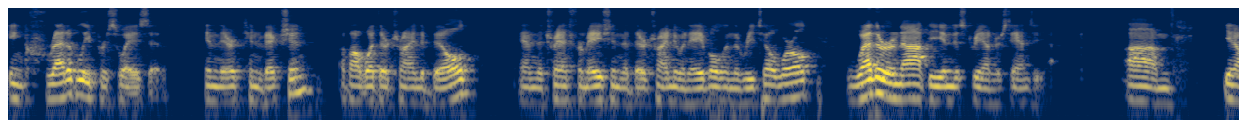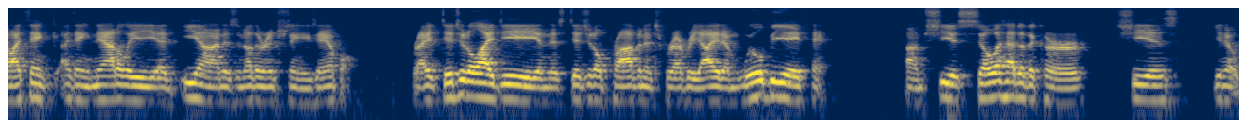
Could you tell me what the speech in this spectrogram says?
incredibly persuasive in their conviction about what they're trying to build and the transformation that they're trying to enable in the retail world, whether or not the industry understands it yet. Um, you know, I think I think Natalie at EON is another interesting example, right? Digital ID and this digital provenance for every item will be a thing. Um, she is so ahead of the curve. She is, you know,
